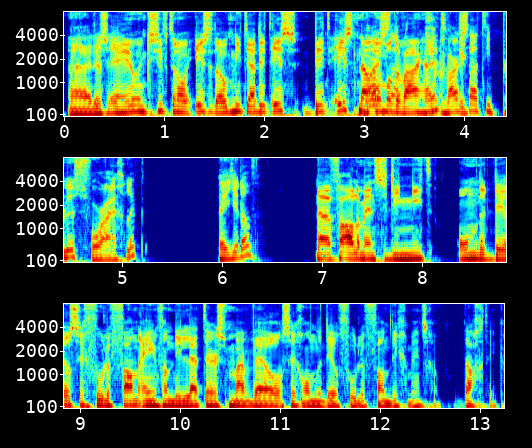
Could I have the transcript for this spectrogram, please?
Eh, dus een heel inclusief toernooi is het ook niet. Ja, dit is, dit is nou eenmaal de waarheid. Waar staat die plus voor eigenlijk? Weet je dat? Nou, voor alle mensen die niet onderdeel zich voelen van een van die letters, maar wel zich onderdeel voelen van die gemeenschap, dacht ik.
